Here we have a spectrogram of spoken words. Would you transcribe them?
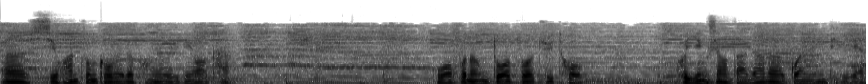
呃，喜欢重口味的朋友一定要看。我不能多做剧透，会影响大家的观影体验。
